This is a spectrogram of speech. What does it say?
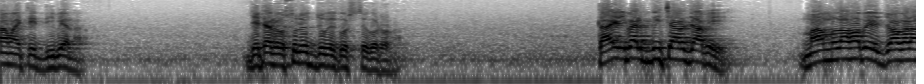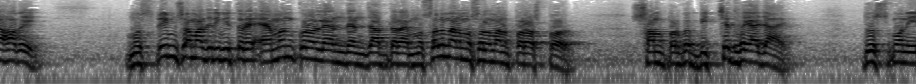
নামাইতে দিবে না, যেটা রসুলের যুগে করছে ঘটনা। তাই এবার বিচার যাবে। মামলা হবে, ঝগড়া হবে। মুসলিম সমাজের ভিতরে এমন কোন লেনদেন যার দ্বারা মুসলমান মুসলমান পরস্পর সম্পর্ক বিচ্ছেদ হইয়া যায়, দুশ্মনী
